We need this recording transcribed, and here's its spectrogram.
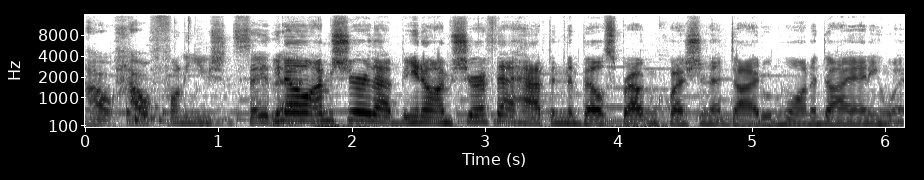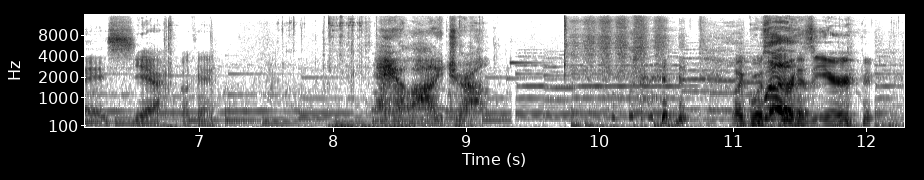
How how funny you should say that. You know, I'm sure that you know, I'm sure if that happened, the Bellsprout in question that died would want to die anyways. Yeah. Okay. Hail Hydra. Like whisper in his ear.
